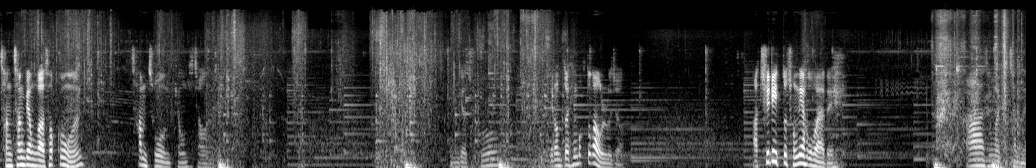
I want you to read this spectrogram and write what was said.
장창병과 석궁은 참 좋은 경험치 자원이죠. 넘겨주고 이러면 또 행복도가 오르죠. 아, 취리 또 정리하고 가야 돼. 아, 정말 귀찮네.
